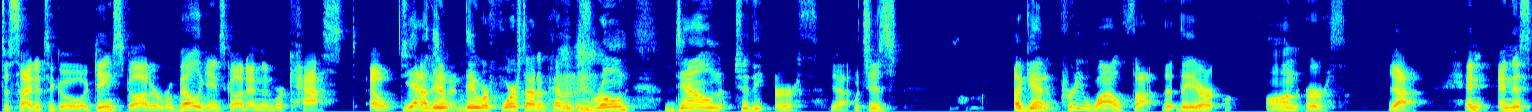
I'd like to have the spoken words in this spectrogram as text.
decided to go against God or rebel against God and then were cast out. Yeah, they, heaven. they were forced out of heaven, thrown down to the earth, yeah. which is, again, a pretty wild thought that they are on earth. Yeah. And and this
